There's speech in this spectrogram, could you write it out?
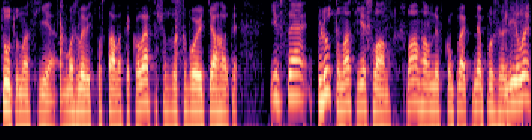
Тут у нас є можливість поставити колеса, щоб за собою тягати. І все. Плюс у нас є шланг. Шланга вони в комплект не пожаліли.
